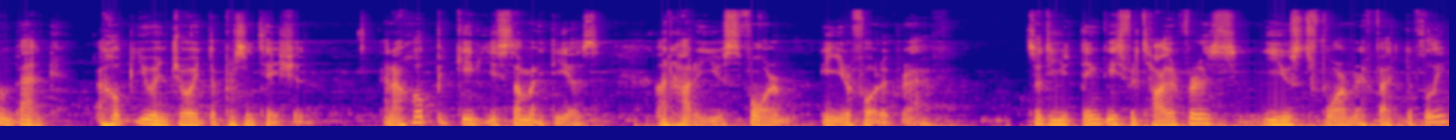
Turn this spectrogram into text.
Welcome back. I hope you enjoyed the presentation, and I hope it gave you some ideas on how to use form in your photograph. So do you think these photographers used form effectively?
